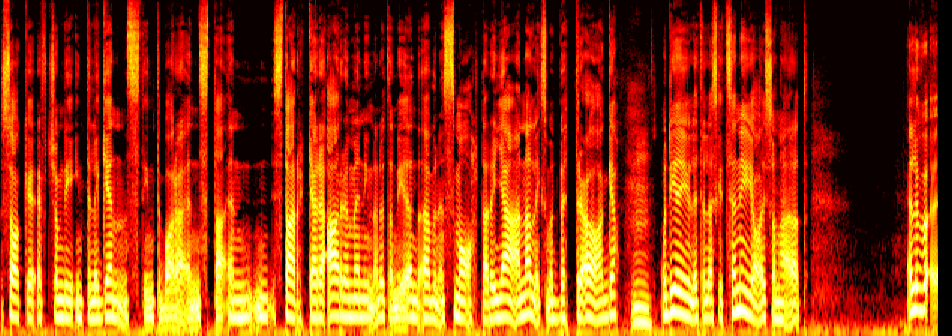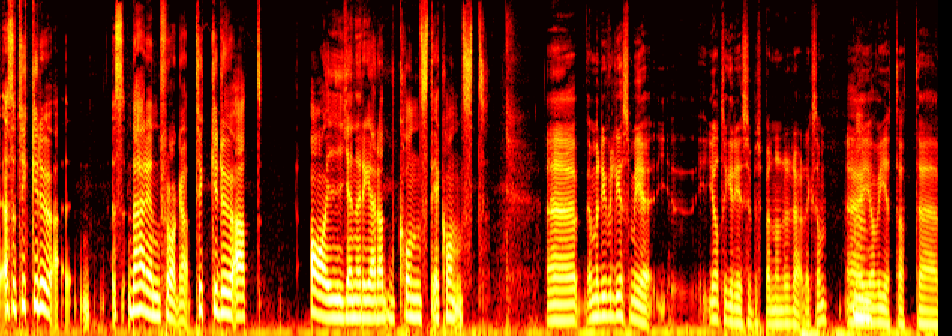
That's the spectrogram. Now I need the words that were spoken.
saker eftersom det är intelligens. Det är inte bara en, sta, en starkare arm än innan utan det är en, även en smartare hjärna, liksom ett bättre öga. Mm. Och det är ju lite läskigt. Sen är jag ju sån här att, eller alltså tycker du, det här är en fråga, tycker du att AI-genererad konst är konst? Eh, ja men det är väl det som är, jag tycker det är superspännande där liksom. Eh, Mm. Jag vet att eh,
